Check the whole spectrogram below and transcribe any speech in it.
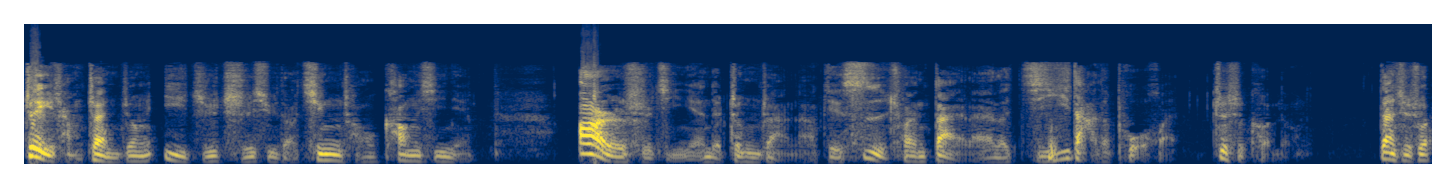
这场战争一直持续到清朝康熙年。二十几年的征战呢，给四川带来了极大的破坏，这是可能的。但是说，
